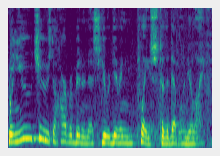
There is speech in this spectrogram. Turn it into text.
When you choose to harbor bitterness, you are giving place to the devil in your life.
